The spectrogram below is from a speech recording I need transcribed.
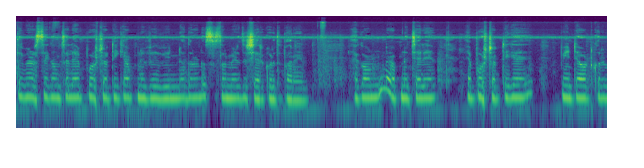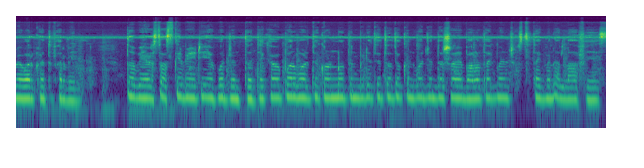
তো বিয়ার্স এখন চাইলে পোস্টারটিকে আপনি বিভিন্ন ধরনের সোশ্যাল মিডিয়াতে শেয়ার করতে পারেন। এখন আপনি চাইলে এই পোস্টারটিকে প্রিন্ট আউট করে ব্যবহার করতে পারবেন। তো বিয়ার্স আজকের ভিডিওটি এ পর্যন্ত। দেখা পরবর্তী কোনো নতুন ভিডিওতে। ততক্ষণ পর্যন্ত সবাই ভালো থাকবেন, সুস্থ থাকবেন। আল্লাহ হাফেজ।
